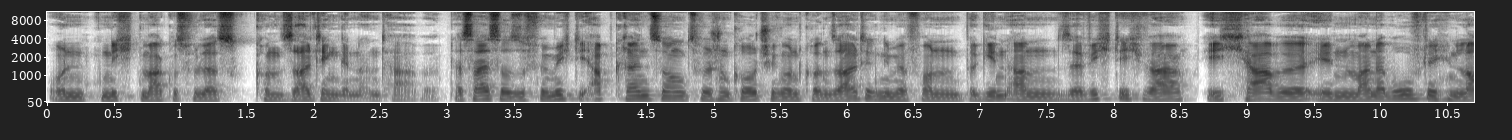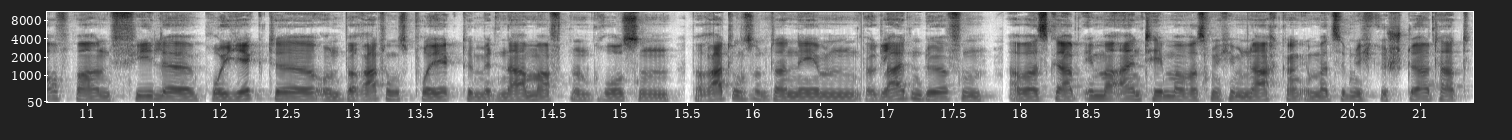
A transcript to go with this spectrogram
und nicht Markus Füllers Consulting genannt habe. Das heißt also für mich die Abgrenzung zwischen Coaching und Consulting, die mir von Beginn an sehr wichtig war. Ich habe in meiner beruflichen Laufbahn viele Projekte und Beratungsprojekte mit namhaften und großen Beratungsunternehmen begleiten dürfen. Aber es gab immer ein Thema, was mich im Nachgang immer ziemlich gestört hat.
